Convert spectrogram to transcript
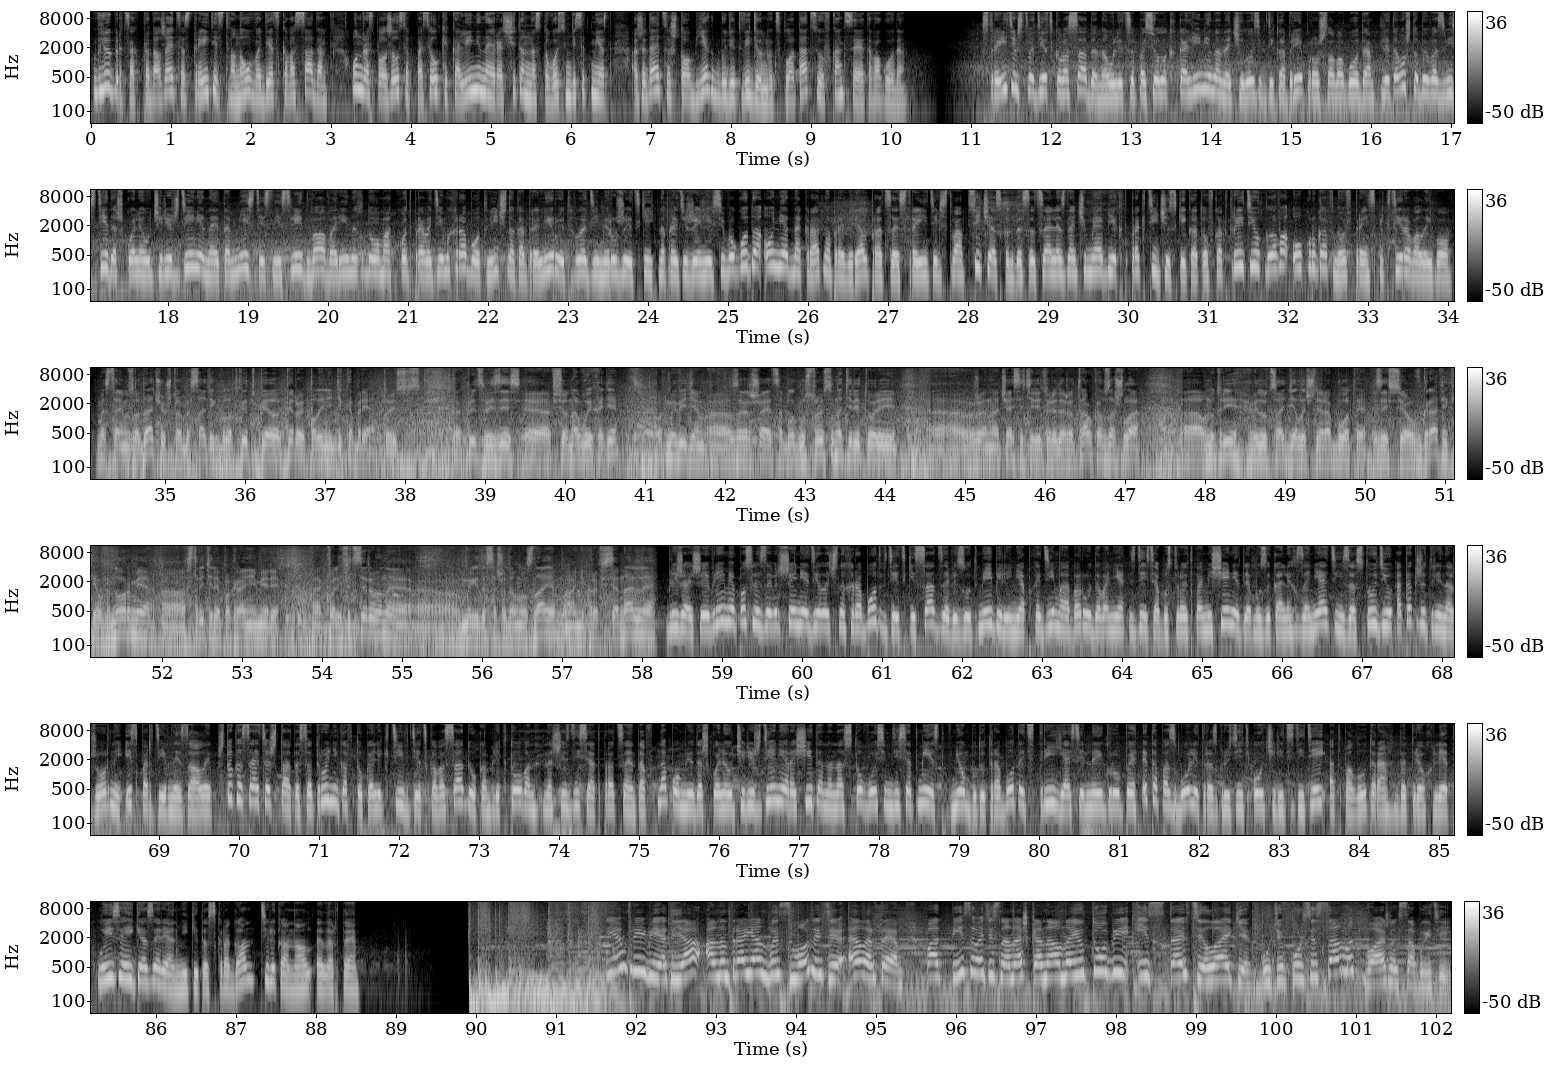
В Люберцах продолжается строительство нового детского сада. Он расположился в поселке Калинина и рассчитан на 180 мест. Ожидается, что объект будет введен в эксплуатацию в конце этого года. Строительство детского сада на улице поселок Калинина началось в декабре прошлого года. Для того, чтобы возвести дошкольное учреждение, на этом месте снесли два аварийных дома. Ход проводимых работ лично контролирует Владимир Ужицкий. На протяжении всего года он неоднократно проверял процесс строительства. Сейчас, когда социально значимый объект практически готов к открытию, глава округа вновь проинспектировал его. Мы ставим задачу, чтобы садик был открыт в первой половине декабря. То есть, э, в принципе, здесь э, все на выходе. Вот мы видим, э, завершается благоустройство на территории, э, уже части территории даже травка взошла. Э, внутри ведутся отделочные работы. Здесь все в графике, в норме. Строители, по крайней мере, квалифицированные. Мы их достаточно давно знаем, они профессиональные. В ближайшее время после завершения отделочных работ в детский сад завезут мебель и необходимое оборудование. Здесь обустроят помещения для музыкальных занятий за студию, а также тренажерные и спортивные залы. Что касается штата сотрудников, то коллектив детского сада укомплектован на 60%. Напомню, дошкольное учреждение рассчитано на 180 мест. В нем будут работать три ясельные группы. Это позволит разгрузить очередь детей от полутора до трех лет. Луиза Игиазарян, Никита Скраган, телеканал ЛРТ. привет! Я Анна Троян, вы смотрите ЛРТ. Подписывайтесь на наш канал на Ютубе и ставьте лайки. Будьте в курсе самых важных событий.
